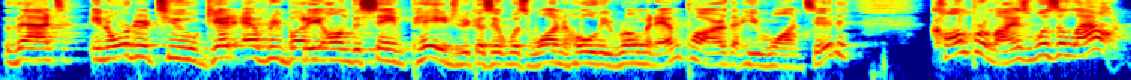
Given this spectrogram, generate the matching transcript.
that in order to get everybody on the same page, because it was one holy Roman Empire that he wanted, compromise was allowed.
